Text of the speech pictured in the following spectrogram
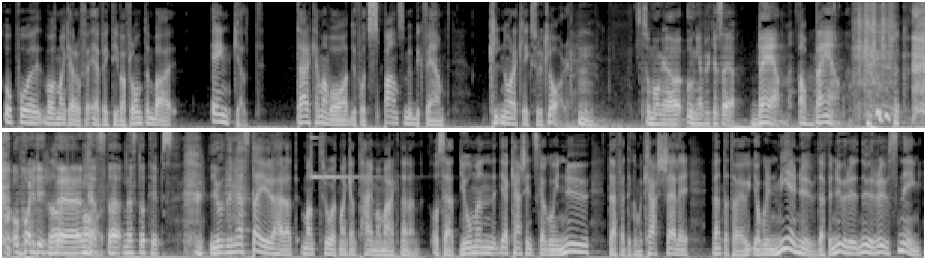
och på vad man kallar för effektiva fronten. Bara enkelt. Där kan man vara, du får ett spann som är bekvämt, några klick så är du klar. Mm som många unga brukar säga, BAM! Ja, BAM! och vad är ditt eh, nästa, nästa tips? Jo, det nästa är ju det här att man tror att man kan tajma marknaden och säga att jo, men jag kanske inte ska gå in nu därför att det kommer krascha eller vänta ett tag, jag, jag går in mer nu därför nu är det, nu är det rusning.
